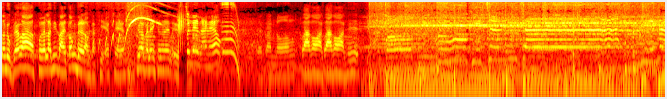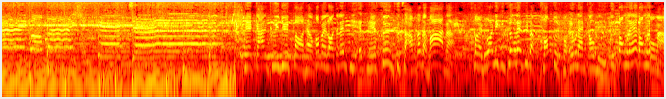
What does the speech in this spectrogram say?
สรุปได้ว่าเฟิร์สและพี่ไบร์ทต้องเดินออกจาก TF Test เพื่อไปเล่นเครื่องเล่นอื่นไม่เล่นอะไรแล้วลาก่อน ลาก่อนพี่ ต่อแถวเข้าไปรอจะเล่น TX Test ซึ่งศึกษามาตั้งแต่บ้านอะ เปิดดูว่านี่คือเครื่องเล่นที่แบบท็อปสุดของเอเวอร์แลนด์เกาหลีซึ่งต้องเล่นต้องเล่นอะ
